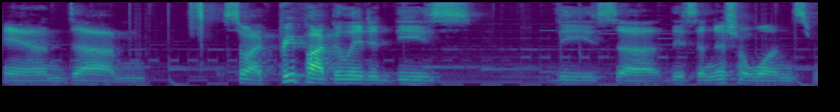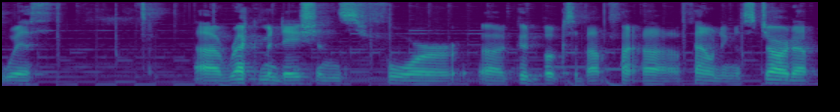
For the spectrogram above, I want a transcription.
and um, so I've pre-populated these these uh, these initial ones with uh, recommendations for uh, good books about uh, founding a startup,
